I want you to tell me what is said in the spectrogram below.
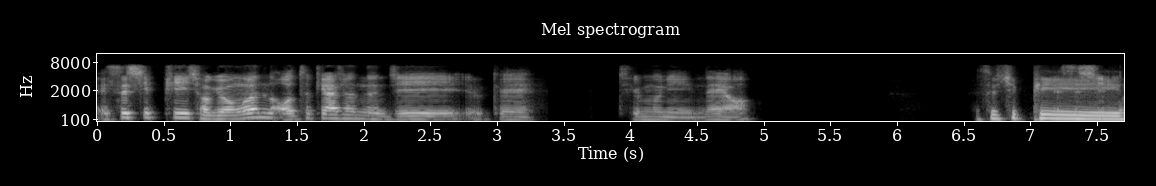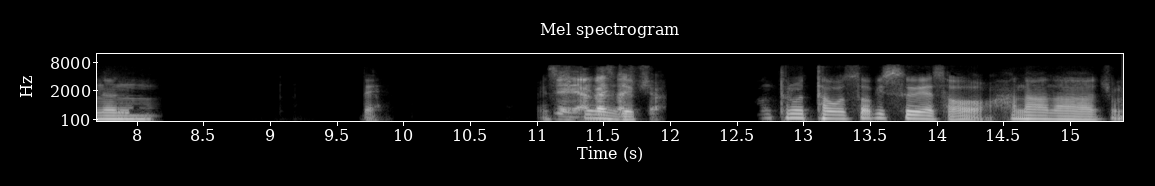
SCP 적용은 어떻게 하셨는지 이렇게 질문이 있네요. SCP는 네. 네, 아, 말씀하십시오. Control Tower 서비스에서 하나하나 좀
